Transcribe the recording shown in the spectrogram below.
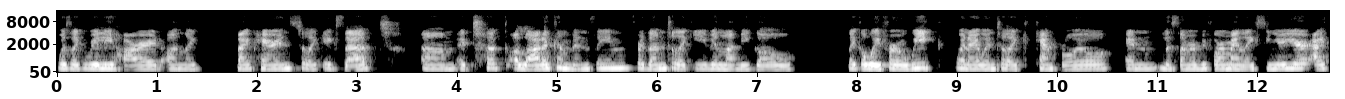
was like really hard on like my parents to like accept. Um, it took a lot of convincing for them to like even let me go like away for a week when i went to like camp royal in the summer before my like senior year i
